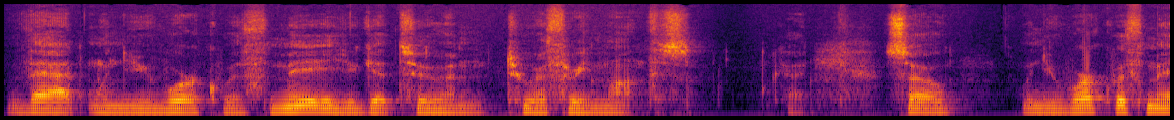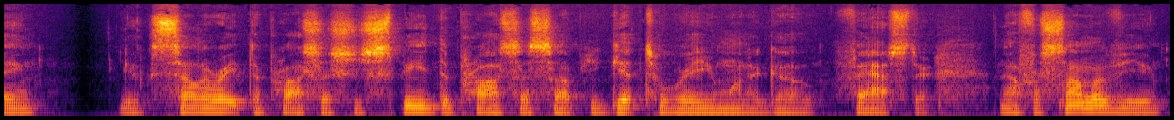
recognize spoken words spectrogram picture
that when you work with me, you get to in two or three months. Okay. So when you work with me, you accelerate the process, you speed the process up, you get to where you want to go faster. Now, for some of you,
